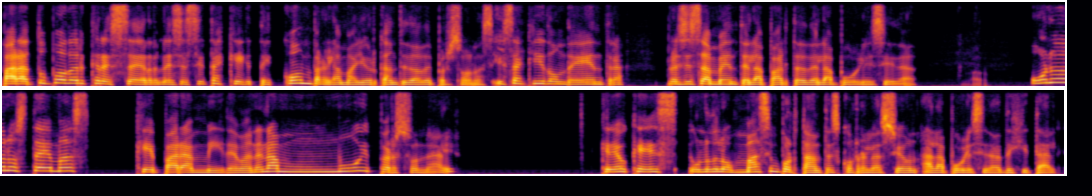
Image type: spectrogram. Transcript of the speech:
para tú poder crecer necesitas que te compren la mayor cantidad de personas. Y es aquí donde entra precisamente la parte de la publicidad. Uno de los temas que para mí, de manera muy personal, creo que es uno de los más importantes con relación a la publicidad digital,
